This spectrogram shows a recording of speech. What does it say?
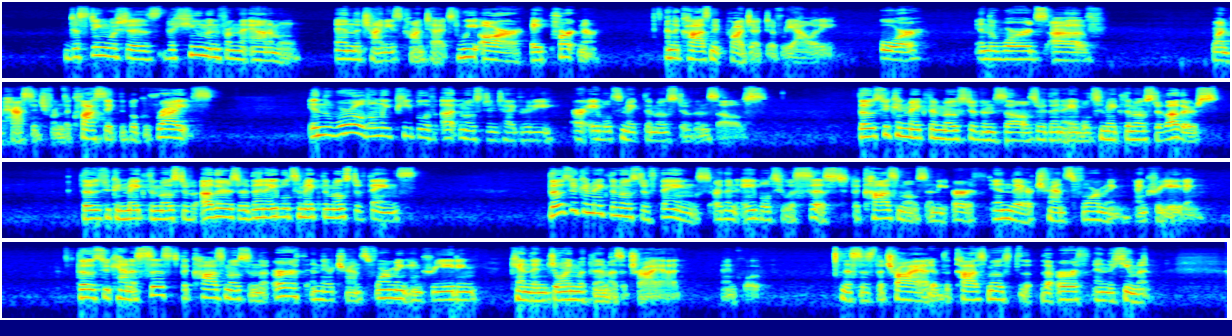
distinguishes the human from the animal in the Chinese context. We are a partner in the cosmic project of reality. Or, in the words of one passage from the classic, the Book of Rites, in the world, only people of utmost integrity are able to make the most of themselves. Those who can make the most of themselves are then able to make the most of others. Those who can make the most of others are then able to make the most of things. Those who can make the most of things are then able to assist the cosmos and the earth in their transforming and creating. Those who can assist the cosmos and the earth in their transforming and creating can then join with them as a triad. End quote. This is the triad of the cosmos, the, the earth, and the human.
